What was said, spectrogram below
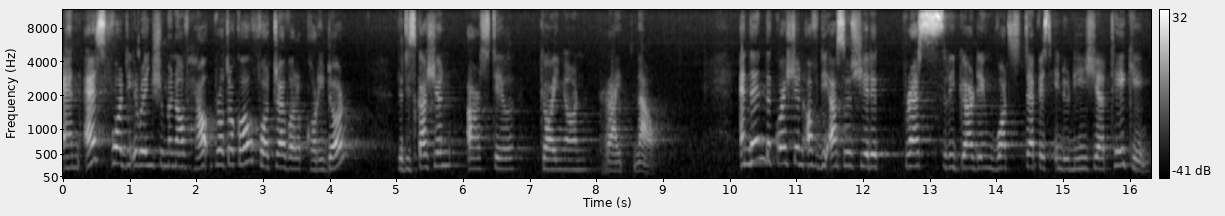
And as for the arrangement of health protocol for travel corridor, the discussion are still going on right now. And then the question of the Associated Press regarding what step is Indonesia taking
